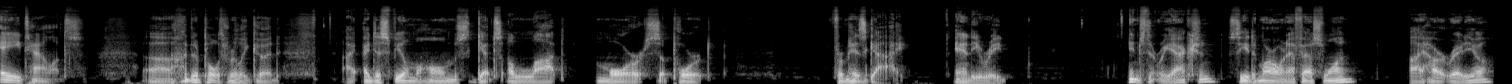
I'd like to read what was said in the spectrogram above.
A talents. Uh, they're both really good. I, I just feel Mahomes gets a lot more support from his guy, Andy Reid. Instant reaction. See you tomorrow on FS1, iHeartRadio.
